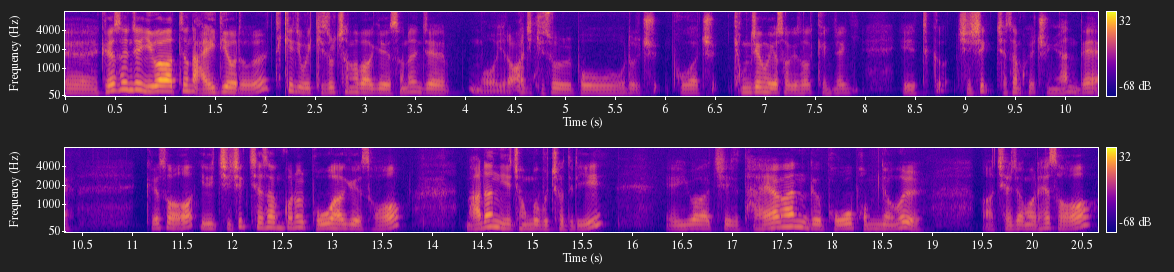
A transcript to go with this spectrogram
예, 그래서 이제 이와 같은 아이디어를 특히 우리 기술 창업하기 위해서는 이제 뭐 여러 가지 기술 보호를 주, 보호가 주, 경쟁 서기서 굉장히 이 특허, 지식 재산권이 중요한데 그래서 이 지식 재산권을 보호하기 위해서 많은 이 정부 부처들이 이와 같이 다양한 그 보호 법령을 어, 제정을 해서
